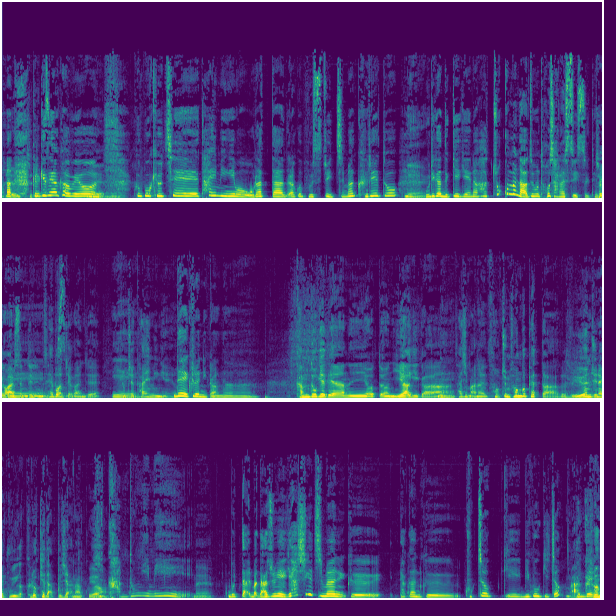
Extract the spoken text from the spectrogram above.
그렇게 생각하면 네, 네. 그뭐 교체 타이밍이 뭐 옳았다라고 볼 수도 있지만 그래도 네. 우리가 느끼기에는 아 조금만 놔두면 더 잘할 수 있을 텐데. 제가 말씀드린 세 번째가 이제 예. 교체 타이밍이에요. 네, 그러니까. 그러니까 감독에 대한 이 어떤 이야기가 네. 사실 많아요. 좀 성급했다. 그래서 유현진의 구위가 그렇게 나쁘지 않았고요. 감독님이 네. 뭐 나중에 얘기하시겠지만 그 약간 그 국적이 미국이죠? 아, 근데 그런,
